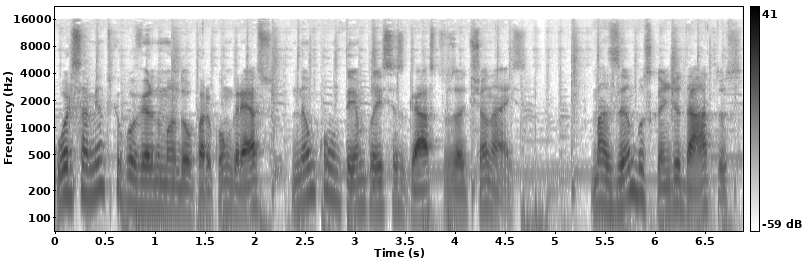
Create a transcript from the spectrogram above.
O orçamento que o governo mandou para o Congresso não contempla esses gastos adicionais, mas ambos candidatos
